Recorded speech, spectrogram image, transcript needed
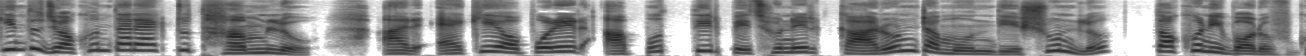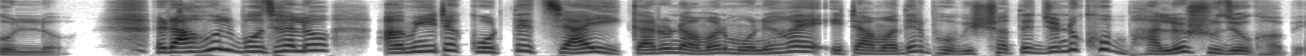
কিন্তু যখন তারা একটু থামল আর একে অপরের আপত্তির পেছনের কারণটা মন দিয়ে শুনল তখনই বরফ গলল। রাহুল বোঝালো আমি এটা করতে চাই কারণ আমার মনে হয় এটা আমাদের ভবিষ্যতের জন্য খুব ভালো সুযোগ হবে।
